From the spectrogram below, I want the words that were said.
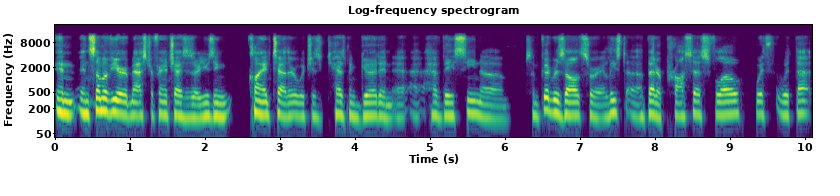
And and some of your master franchises are using client tether which is has been good. And uh, uh have they seen uh, some good results or at least a better process flow with with that?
